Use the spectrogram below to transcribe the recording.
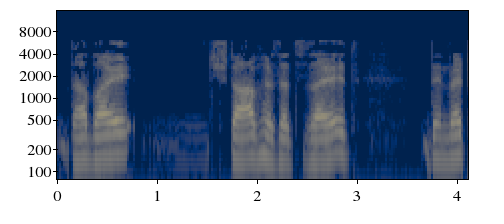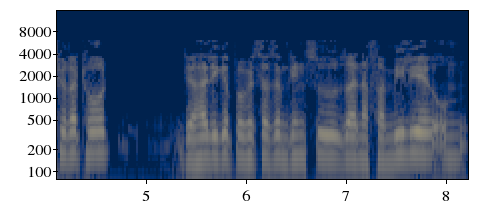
Dabei starb Hazrat Zaid den Märtyrertod. Der heilige Prophet ging zu seiner Familie, um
